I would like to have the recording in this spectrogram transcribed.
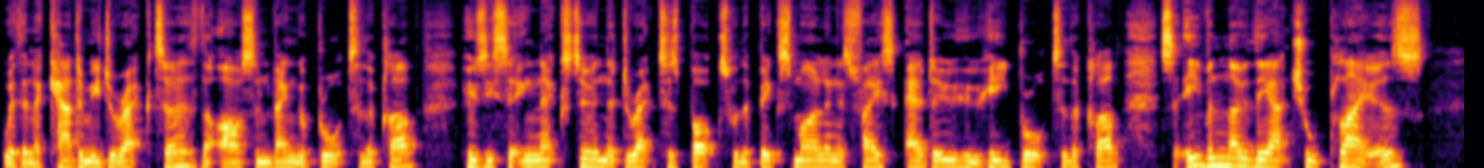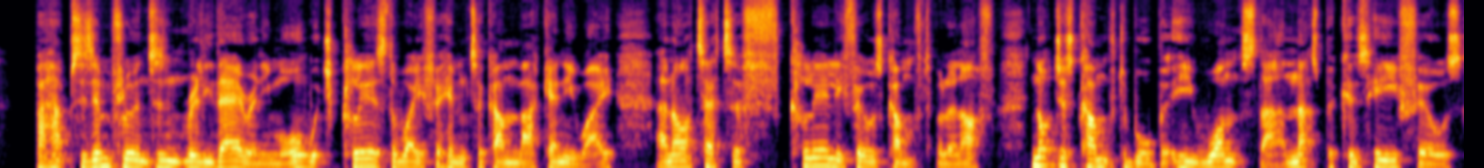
with an academy director that Arsene Wenger brought to the club. Who's he sitting next to in the director's box with a big smile in his face? Edu, who he brought to the club. So even though the actual players perhaps his influence isn't really there anymore, which clears the way for him to come back anyway. And Arteta f- clearly feels comfortable enough, not just comfortable, but he wants that, and that's because he feels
